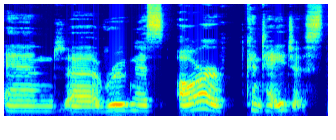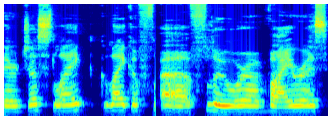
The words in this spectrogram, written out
and uh, rudeness are contagious. They're just like like a, a, flu or a virus,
